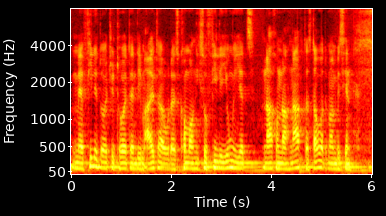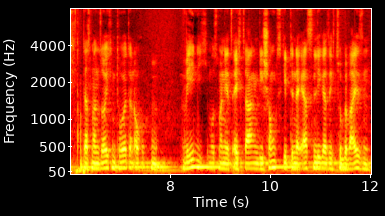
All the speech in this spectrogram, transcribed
mehr viele deutsche Torhüter in dem Alter oder es kommen auch nicht so viele Junge jetzt nach und nach nach. Das dauert immer ein bisschen, dass man solchen Torhütern auch wenig, muss man jetzt echt sagen, die Chance gibt, in der ersten Liga sich zu beweisen.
